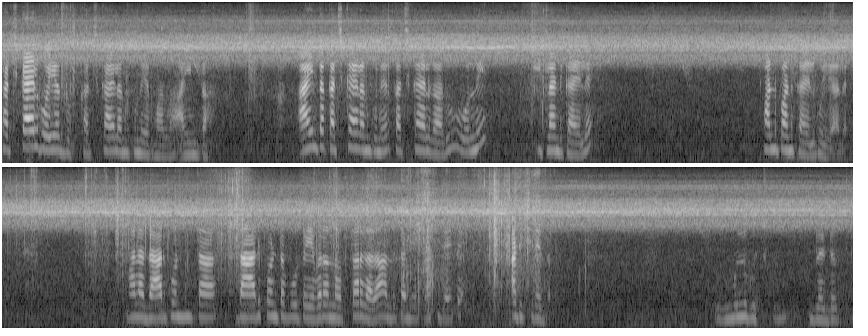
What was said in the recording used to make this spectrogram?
కచ్చికాయలు కొయ్యొద్దు. కచ్చికాయలు అనుకున్నారు మళ్ళీ ఆయింత ఆయింత కచ్చికాయలు అనుకున్నారు కచ్చికాయలు కాదు ఓన్లీ ఇట్లాంటి కాయలే. పండు పండు కాయలు కొయ్యాలి. మళ్ళీ దారి పొంట దారి పొంట పూట ఎవరన్నా వస్తారు కదా అందుకని చెప్పేసి ఇదైతే అటు ఇసిరేద్దాం. ముళ్ళు గుచ్చుకుని బ్లడ్ వస్తుంది.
